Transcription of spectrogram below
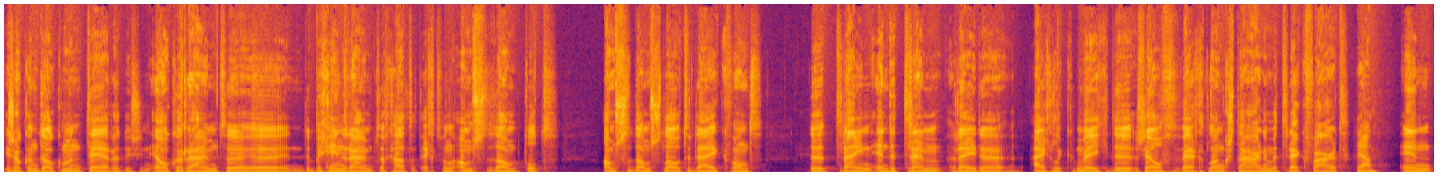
is ook een documentaire. Dus in elke ruimte, de beginruimte gaat het echt van Amsterdam tot Amsterdam-Sloterdijk. Want de trein en de tram reden eigenlijk een beetje dezelfde weg langs de Haarlem met trekvaart. Ja. En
